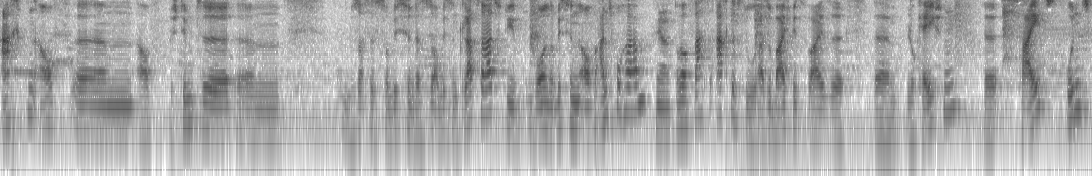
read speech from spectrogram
achten auf, ähm, auf bestimmte ähm, du sagtest so ein bisschen, dass es auch ein bisschen Klasse hat, die wollen so ein bisschen auch Anspruch haben. Ja. Aber auf was achtest du? Also beispielsweise ähm, Location, äh, Zeit und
